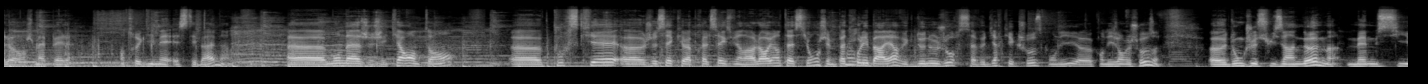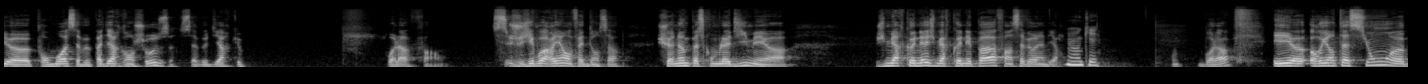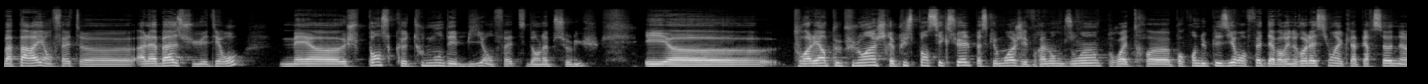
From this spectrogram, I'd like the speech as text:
Alors, je m'appelle, entre guillemets, Esteban. Euh, mon âge, j'ai 40 ans. Euh, pour ce qui est, euh, je sais qu'après le sexe viendra l'orientation. J'aime pas trop les barrières, vu que de nos jours, ça veut dire quelque chose qu'on dit, euh, qu'on dit genre de choses. Donc, je suis un homme, même si pour moi, ça veut pas dire grand chose. Ça veut dire que. Voilà, enfin. J'y vois rien en fait dans ça. Je suis un homme parce qu'on me l'a dit, mais je m'y reconnais, je m'y reconnais pas, enfin, ça veut rien dire. Ok. Voilà. Et euh, orientation, euh, bah pareil en fait. euh, à la base, je suis hétéro, mais je pense que tout le monde est bi en fait dans l'absolu. Et pour aller un peu plus loin, je serais plus pansexuel parce que moi, j'ai vraiment besoin pour être, pour prendre du plaisir en fait, d'avoir une relation avec la personne,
